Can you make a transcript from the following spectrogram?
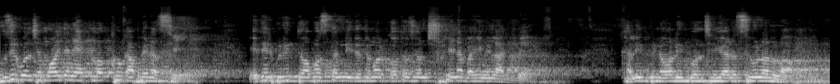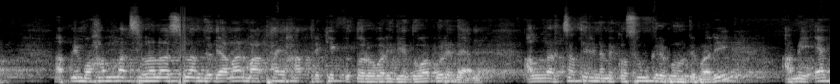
হুজুর বলছে, ময়দানে এক লক্ষ কাফের আছে। এদের বিরুদ্ধে অবস্থান নিতে তোমার কতজন সেনাবাহিনী লাগবে? খালিদ বিন অলিদ বলছে, ইয়া রাসূলুল্লাহ, আপনি মোহাম্মদ আলাইহি সাল্লাম যদি আমার মাথায় হাত রেখে একটু তরবারি দিয়ে দোয়া করে দেন, আল্লাহর চাতের নামে কসম করে বলতে পারি, আমি এক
